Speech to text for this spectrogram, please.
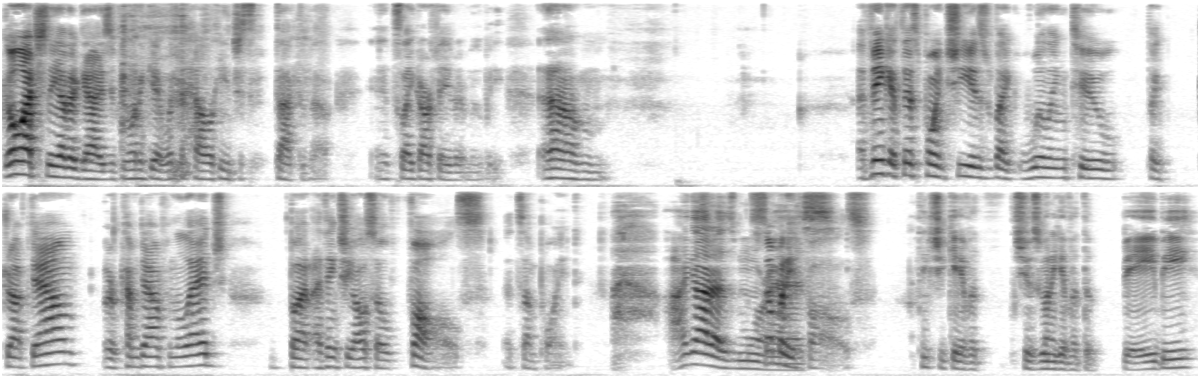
Go watch the other guys if you want to get what the hell he just talked about. It's like our favorite movie. Um, I think at this point she is like willing to drop down or come down from the ledge, but I think she also falls at some point. I got as more. Somebody as- falls. I think she gave it. She was going to give it the baby,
